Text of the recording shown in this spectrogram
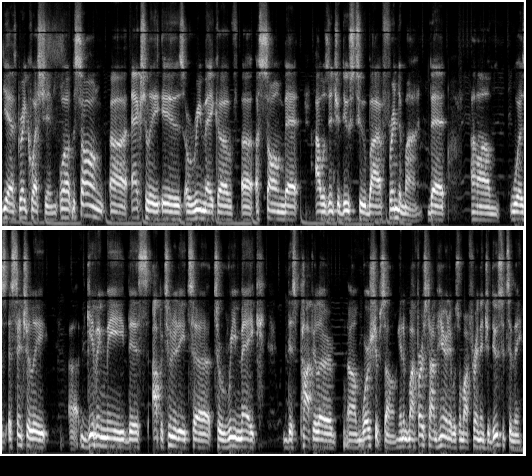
yes, great question. Well, the song uh, actually is a remake of uh, a song that I was introduced to by a friend of mine that um, was essentially uh, giving me this opportunity to to remake this popular um, worship song. And my first time hearing it was when my friend introduced it to me.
